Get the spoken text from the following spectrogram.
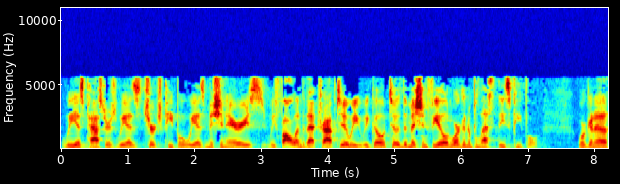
we as pastors, we as church people, we as missionaries, we fall into that trap too. We, we go to the mission field, we're going to bless these people. We're going to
